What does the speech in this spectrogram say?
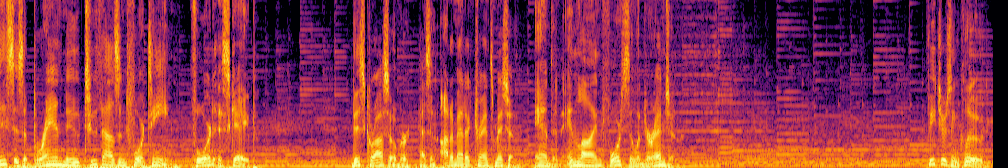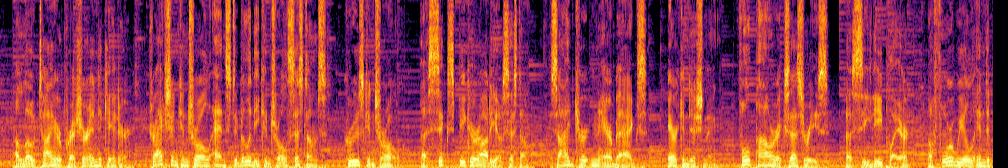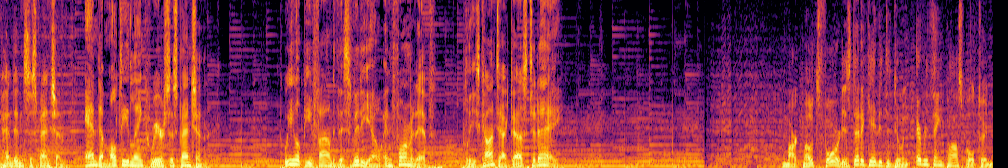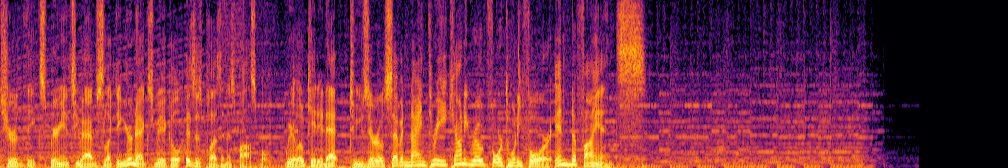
This is a brand new 2014 Ford Escape. This crossover has an automatic transmission and an inline four-cylinder engine. Features include a low tire pressure indicator, traction control and stability control systems, cruise control, a six-speaker audio system, side curtain airbags, air conditioning, full power accessories, a CD player, a four-wheel independent suspension, and a multi-link rear suspension. We hope you found this video informative. Please contact us today. Mark Moats Ford is dedicated to doing everything possible to ensure that the experience you have selecting your next vehicle is as pleasant as possible. We are located at 20793 County Road 424 in Defiance.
